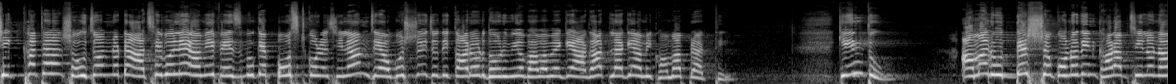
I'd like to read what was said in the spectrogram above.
শিক্ষাটা, সৌজন্যটা আছে বলে আমি ফেসবুকে পোস্ট করেছিলাম যে অবশ্যই যদি কারোর ধর্মীয় ভাবাবেগে আঘাত লাগে, আমি ক্ষমা প্রার্থী। কিন্তু আমার উদ্দেশ্য কোনোদিন খারাপ ছিল না,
